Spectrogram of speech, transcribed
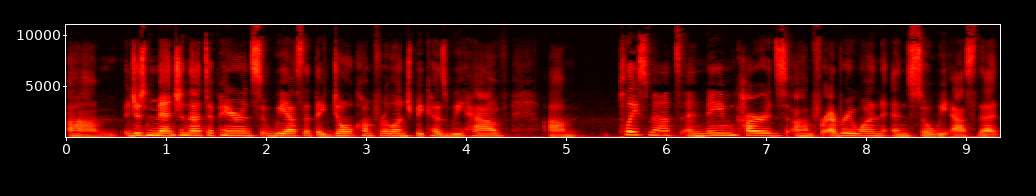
um, just mention that to parents. We ask that they don't come for lunch because we have um, placemats and name cards um, for everyone and so we ask that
